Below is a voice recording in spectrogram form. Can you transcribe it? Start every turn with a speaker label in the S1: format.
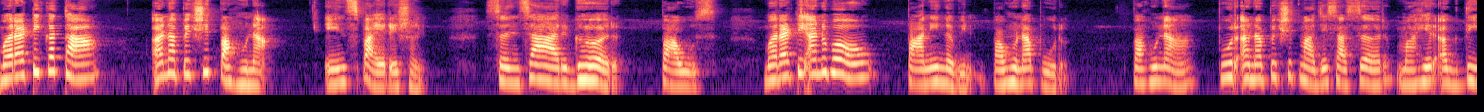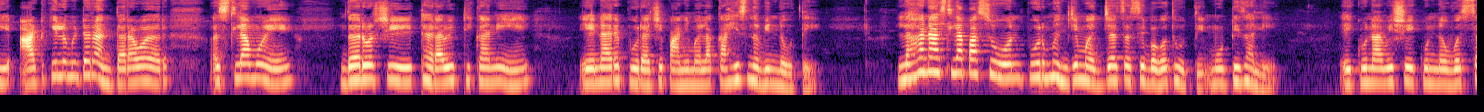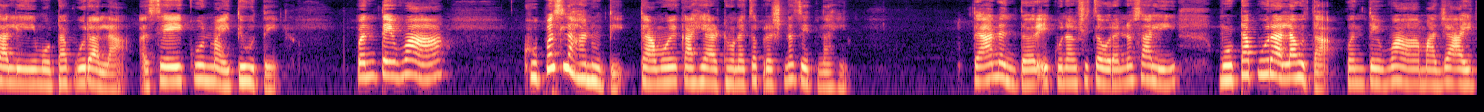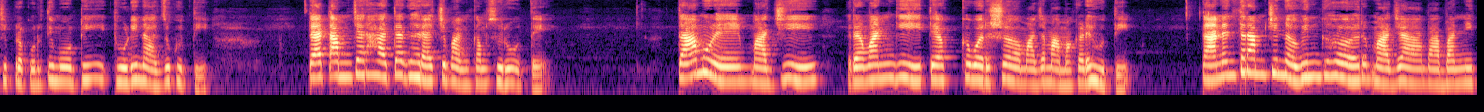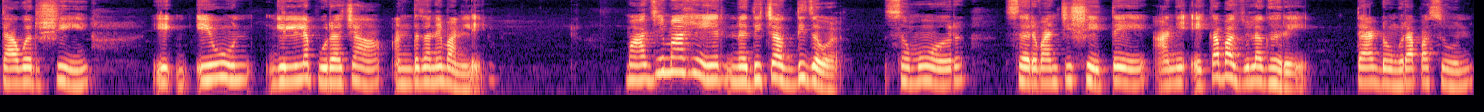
S1: मराठी कथा अनपेक्षित पाहुणा इन्स्पायरेशन संसार घर पाऊस मराठी अनुभव पाणी नवीन पाहुणा पूर. पाहुणा पूर अनपेक्षित माझे सासर माहेर अगदी आठ किलोमीटर अंतरावर असल्यामुळे दरवर्षी ठराविक ठिकाणी येणारे पुराचे पाणी मला काहीच नवीन नव्हते. लहान असल्यापासून पूर म्हणजे मज्जाच असे बघत होती मोठी झाली. एकोणावीसशे एकोणनव्वद साली मोठा पूर आला असे एकूण माहिती होते. पण तेव्हा खूपच लहान होती त्यामुळे काही आठवण्याचा प्रश्नच येत नाही. त्यानंतर एकोणावीसशे चौऱ्याण्णव साली मोठा पूर आला होता पण तेव्हा माझ्या आईची प्रकृती मोठी थोडी नाजूक होती. त्यात आमच्या राहत्या घराचे बांधकाम सुरू होते. त्यामुळे माझी रवानगी ते अख्खं वर्ष माझ्या मामाकडे होती. त्यानंतर आमचे नवीन घर माझ्या बाबांनी त्या वर्षी ये- येऊन गेलेल्या पुराच्या अंदाजाने बांधले. माझे माहेर नदीच्या अगदी जवळ. समोर सर्वांची शेते आणि एका बाजूला घरे. त्या डोंगरापासून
